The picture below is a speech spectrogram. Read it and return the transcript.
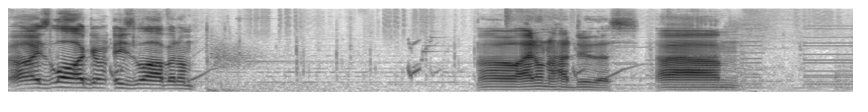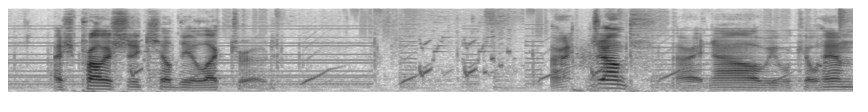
Oh, he's logging. He's lobbing him. Oh, I don't know how to do this. Um, I should probably should have killed the electrode. All right, jump. Alright, now we will kill him.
